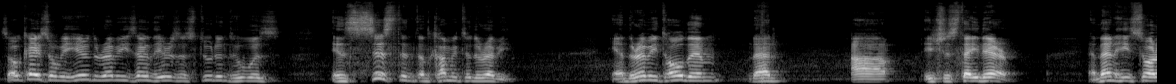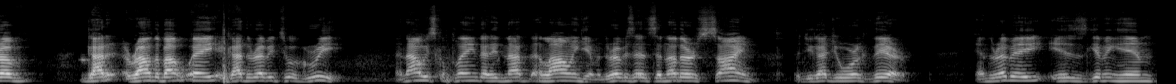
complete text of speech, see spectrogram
So okay, so we hear the Rebbe. Said here's a student who was insistent on coming to the Rebbe. And the Rebbe told him that uh, he should stay there. And then he sort of got a roundabout way and got the Rebbe to agree. And now he's complaining that he's not allowing him. And the Rebbe said it's another sign that you got your work there. And the Rebbe is giving him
